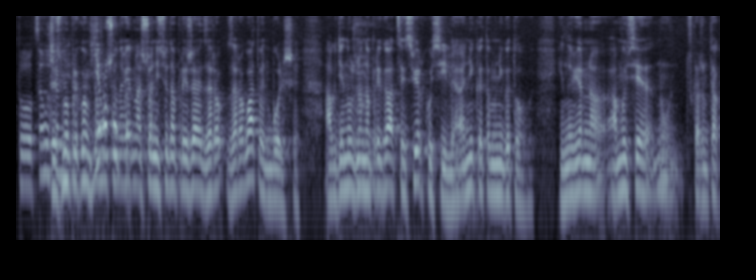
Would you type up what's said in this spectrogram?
то це лише То есть мы приходим в к тому, что, Єврокубках. наверное, что они сюда приезжают зара- зарабатывать больше, а где нужно напрягаться и сверхусилия, они к этому не готовы. И, наверное, а мы все, ну, скажем так,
